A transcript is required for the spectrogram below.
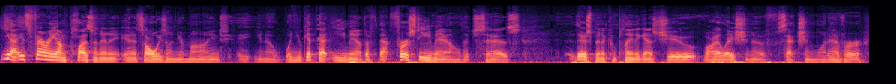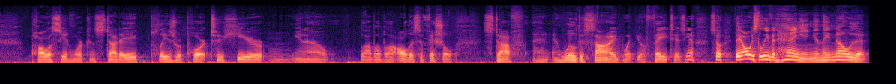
Yeah, it's very unpleasant and, and it's always on your mind. You know, when you get that email, the, that first email that says, there's been a complaint against you, violation of section whatever, policy and work and study, please report to here, mm. you know, blah, blah, blah, all this official stuff, and, and we'll decide what your fate is. You know, so they always leave it hanging and they know that,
